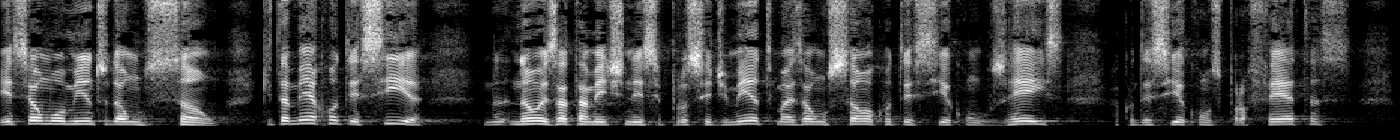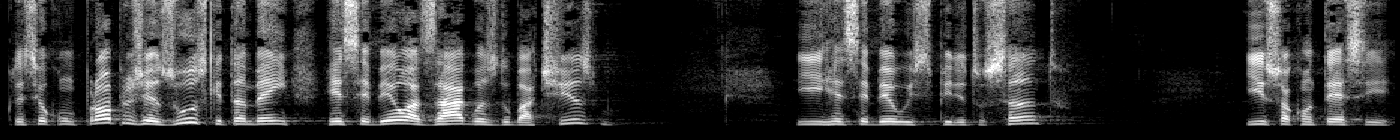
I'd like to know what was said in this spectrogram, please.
Esse é o momento da unção, que também acontecia não exatamente nesse procedimento, mas a unção acontecia com os reis, acontecia com os profetas, aconteceu com o próprio Jesus, que também recebeu as águas do batismo e recebeu o Espírito Santo. E isso acontece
